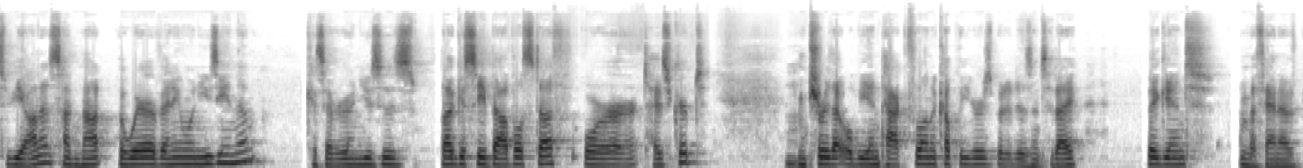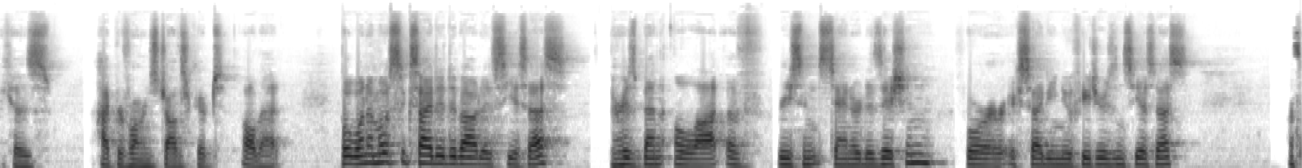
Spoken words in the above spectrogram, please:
to be honest, I'm not aware of anyone using them because everyone uses legacy Babel stuff or TypeScript. Mm-hmm. I'm sure that will be impactful in a couple years, but it isn't today. BigInt, I'm a fan of because high performance JavaScript, all that. But what I'm most excited about is CSS. There has been a lot of recent standardization for exciting new features in CSS. It's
